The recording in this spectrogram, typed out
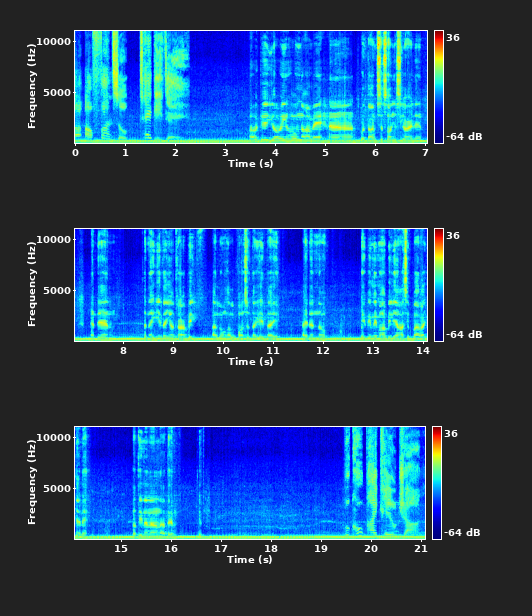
sa Alfonso Tegede. Okay, going home na kami. Ah, punta kami sa Sonia's Garden. And then, sa nakikita nyo, traffic along Alfonso Tagaytay. I don't know. Maybe may mga bilihan kasi baka dyan eh. So, tingnan na lang natin. Hukupay kayo dyan.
